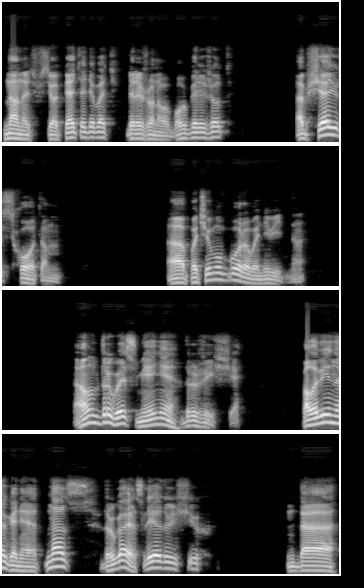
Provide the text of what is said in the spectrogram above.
на ночь все опять одевать, береженого Бог бережет. Общаюсь с Хотом. А почему Борова не видно? А он в другой смене, дружище. Половина гоняет нас, другая — следующих. Да,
